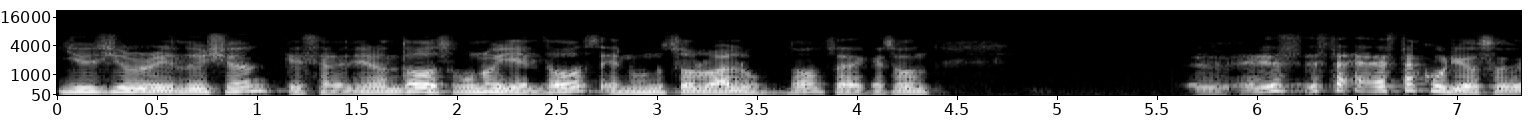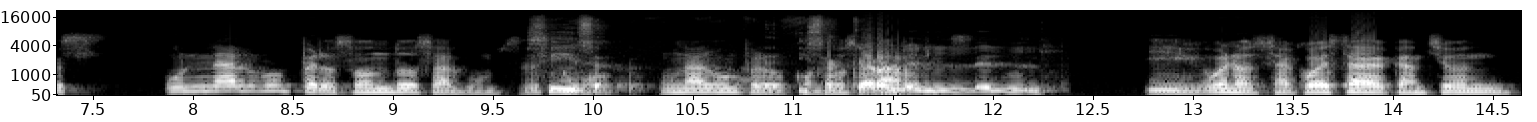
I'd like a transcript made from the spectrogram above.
Use Your Illusion, que salieron dos, uno y el dos, en un solo álbum, ¿no? O sea, que son... Eh, es, está, está curioso, es un álbum, pero son dos álbumes. sí, un álbum, pero con y sacaron dos el, el, Y bueno, sacó esta canción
